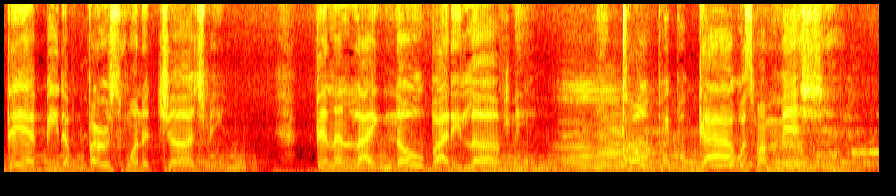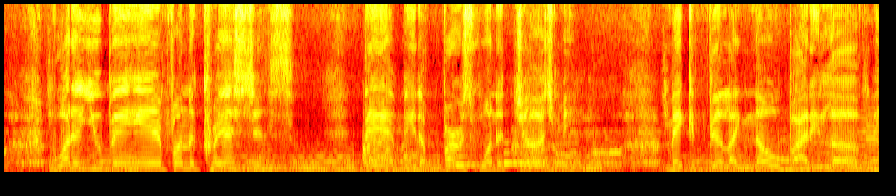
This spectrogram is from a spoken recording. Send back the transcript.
They'd be the first one to judge me. Feeling like nobody loved me. Told people God was my mission. What have you been hearing from the Christians? They'd be the first one to judge me. Make it feel like nobody loved me.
